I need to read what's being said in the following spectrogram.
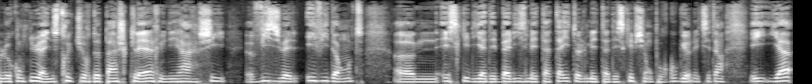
le, contenu a une structure de page claire, une hiérarchie euh, visuelle évidente Est-ce qu'il y a des balises meta title, meta description pour Google, etc. Et il y a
